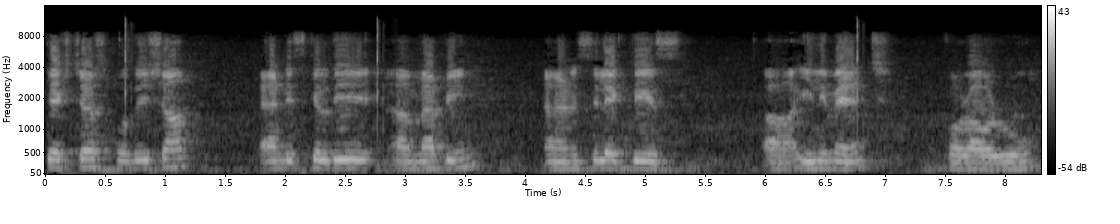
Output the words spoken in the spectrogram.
textures position and scale the uh, mapping and select this uh, element for our room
